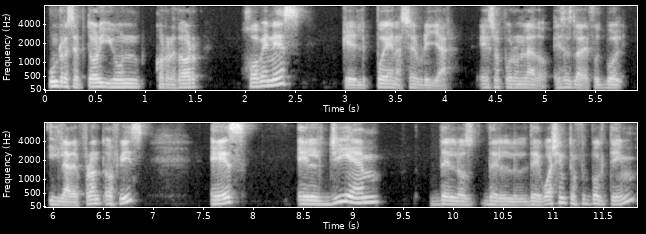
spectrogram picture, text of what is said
un receptor y un corredor jóvenes que le pueden hacer brillar. Eso por un lado, esa es la de fútbol. Y la de front office es el GM de los del, de Washington Football Team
